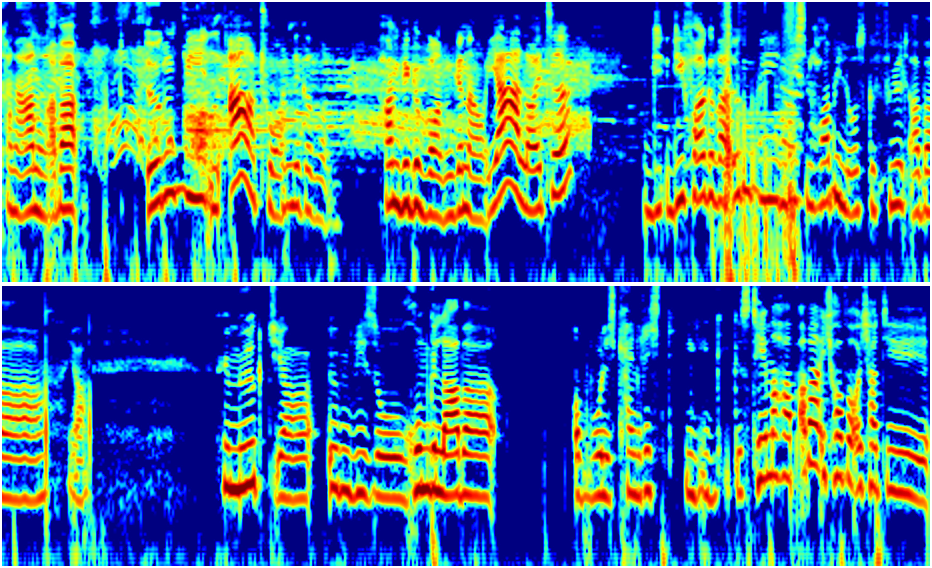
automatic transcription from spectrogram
keine Ahnung, aber irgendwie, ah, Tor. Haben wir gewonnen. Haben wir gewonnen, genau. Ja, Leute. Die, die Folge war irgendwie ein bisschen hobbylos gefühlt, aber ja. Ihr mögt ja irgendwie so Rumgelaber, obwohl ich kein richtiges Thema habe. Aber ich hoffe, euch hat die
